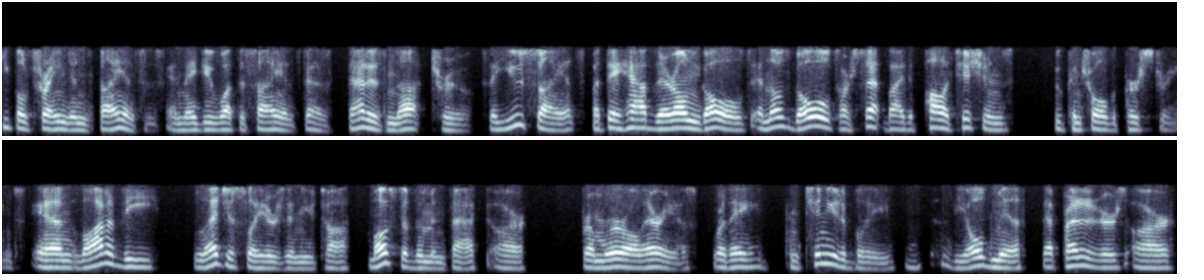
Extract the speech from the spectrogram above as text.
people trained in sciences and they do what the science says. That is not true. They use science, but they have their own goals, and those goals are set by the politicians who control the purse strings. And a lot of the legislators in Utah, most of them, in fact, are from rural areas where they continue to believe the old myth that predators are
